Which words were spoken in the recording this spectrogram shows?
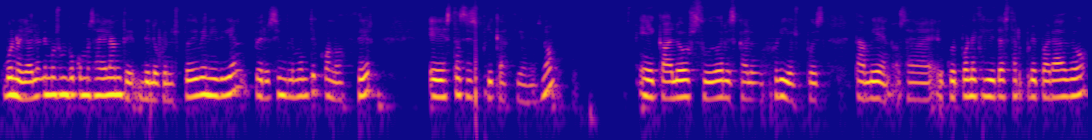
bueno, ya hablaremos un poco más adelante de lo que nos puede venir bien, pero es simplemente conocer estas explicaciones, ¿no? Eh, calor, sudor, escalofríos, pues también, o sea, el cuerpo necesita estar preparado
